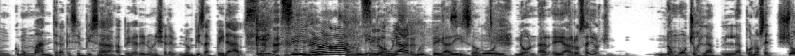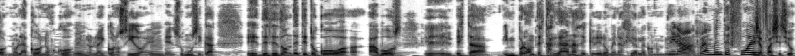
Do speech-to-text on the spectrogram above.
un, como un mantra que se empieza Claro. a pegar en uno y ya le- lo empieza a esperar. Sí, sí, es verdad. Está muy lindo, Circular. muy, muy pegadizo. Muy. No, a, eh, a Rosario no muchos la, la conocen, yo no la conozco, eh, Mm. no la he conocido en, Mm. en su música. Eh, ¿Desde dónde te tocó a, a vos eh, esta impronta, estas ganas de querer homenajearla con un tema? Mira, realmente fue. Ella falleció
